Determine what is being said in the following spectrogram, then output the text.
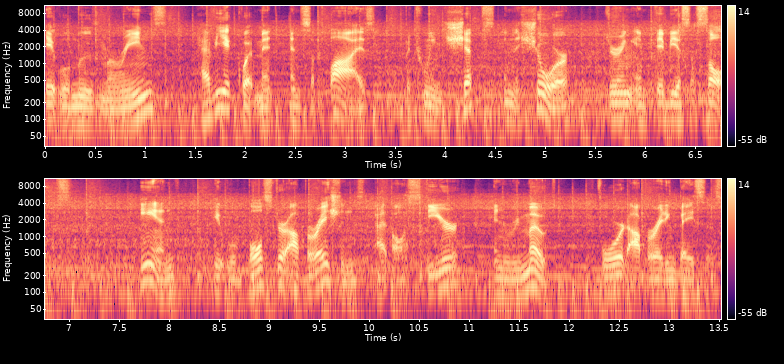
it will move Marines, heavy equipment, and supplies between ships and the shore during amphibious assaults. And it will bolster operations at austere and remote forward operating bases.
